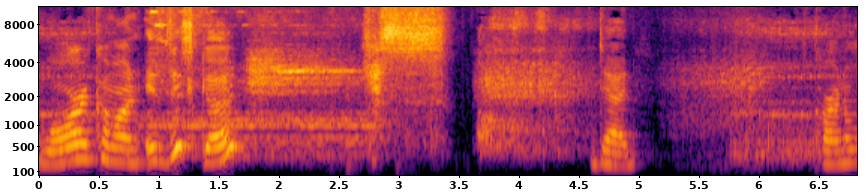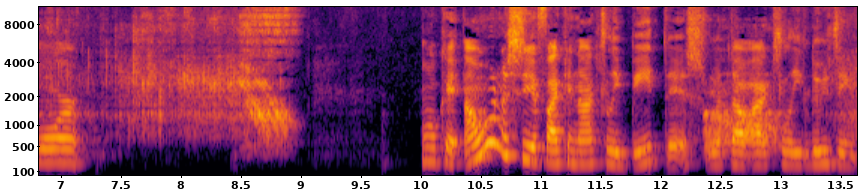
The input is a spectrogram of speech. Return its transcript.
War, come on. Is this good? Yes. Dead. Carnivore. Okay, I want to see if I can actually beat this without actually losing.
